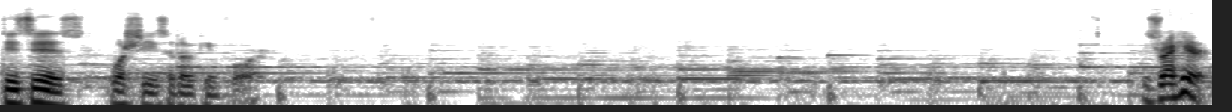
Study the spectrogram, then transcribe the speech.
this is what she is looking for. It's right here.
